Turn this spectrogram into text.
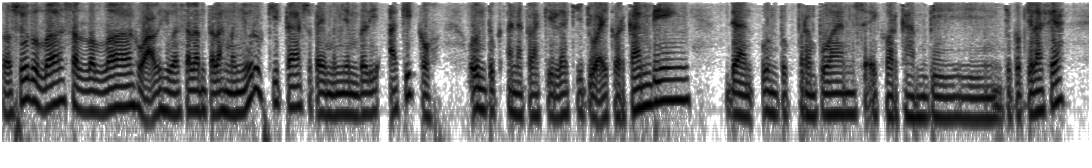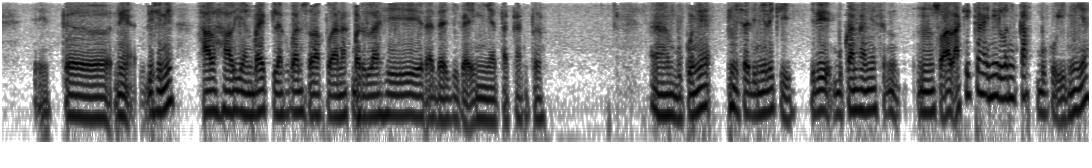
Rasulullah sallallahu alaihi wasallam telah menyuruh kita supaya menyembeli akikoh untuk anak laki-laki dua ekor kambing dan untuk perempuan seekor kambing. Cukup jelas ya? Itu nih di sini hal-hal yang baik dilakukan sewaktu anak baru lahir ada juga yang menyatakan tuh. Uh, bukunya bisa dimiliki. Jadi bukan hanya mm, soal akikah ini lengkap buku ini ya.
